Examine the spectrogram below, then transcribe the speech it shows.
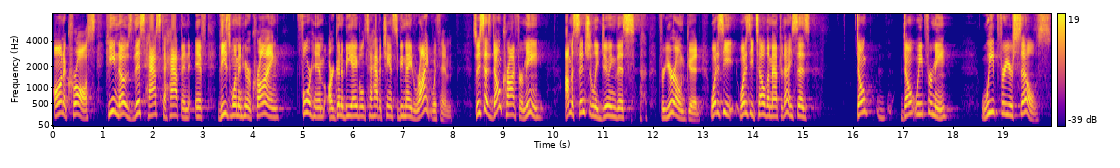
on a cross, he knows this has to happen if these women who are crying for him are going to be able to have a chance to be made right with him. So he says, Don't cry for me. I'm essentially doing this for your own good. What does he, what does he tell them after that? He says, don't, don't weep for me, weep for yourselves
